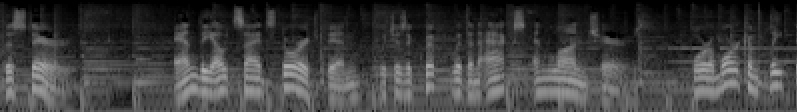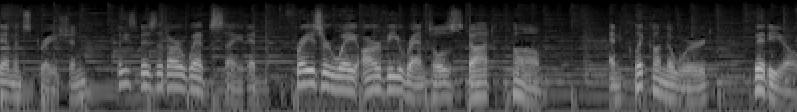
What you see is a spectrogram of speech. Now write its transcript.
the stairs, and the outside storage bin, which is equipped with an axe and lawn chairs. For a more complete demonstration, please visit our website at FraserWayRVRentals.com and click on the word Video.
